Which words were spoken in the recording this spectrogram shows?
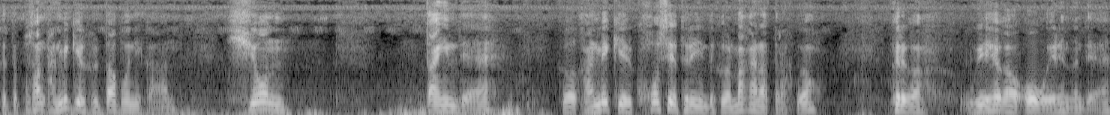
그때 부산 갈매길 긁다 보니까 시온 땅인데 그 갈매길 코스에 들어있는데 그걸 막아놨더라고요. 그래가 위에 해가 오고 이랬는데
